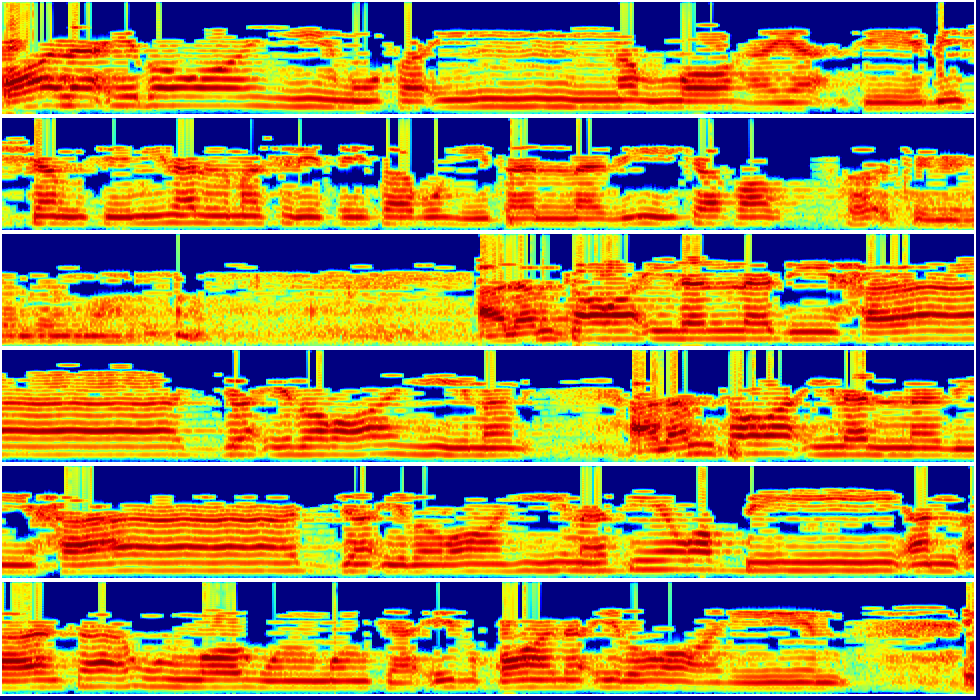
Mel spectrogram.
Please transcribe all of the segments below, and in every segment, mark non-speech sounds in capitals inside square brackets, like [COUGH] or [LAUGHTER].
قال إبراهيم فإن الله يأتي بالشمس من المشرق فبهت الذي كفر. ألم تر إلى الذي حاج إبراهيم؟ ألم تر إلى الذي حاج إبراهيم في ربه أن آتاه الله الملك إذ قال إبراهيم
